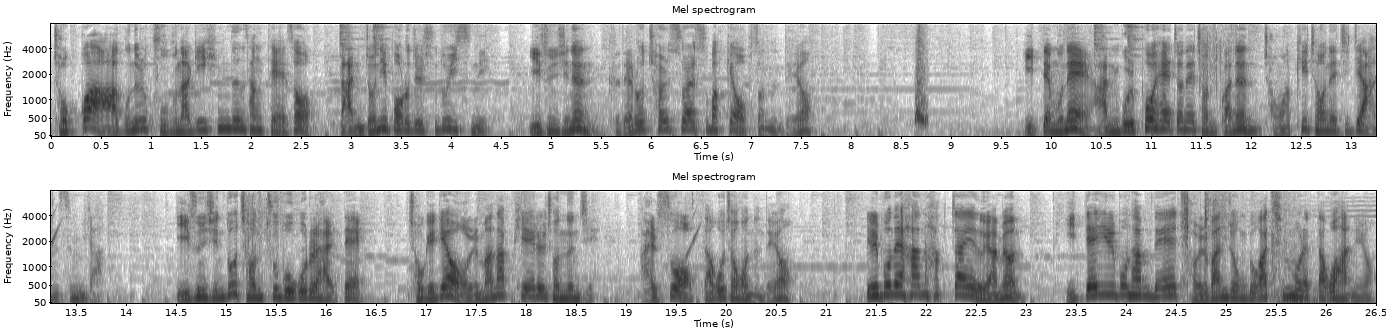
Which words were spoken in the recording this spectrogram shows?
적과 아군을 구분하기 힘든 상태에서 난전이 벌어질 수도 있으니 이순신은 그대로 철수할 수밖에 없었는데요. 이 때문에 안골포 해전의 전과는 정확히 전해지지 않습니다. 이순신도 전투 보고를 할 때 적에게 얼마나 피해를 줬는지 알 수 없다고 적었는데요. 일본의 한 학자에 의하면 이때 일본 함대의 절반 정도가 침몰했다고 하네요.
